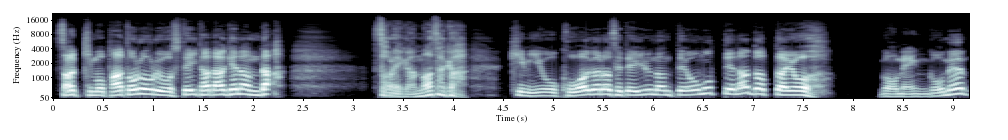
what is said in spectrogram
さっきもパトロールをしていただけなんだ。それがまさか君を怖がらせているなんて思ってなかったよ。ごめんごめん。う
